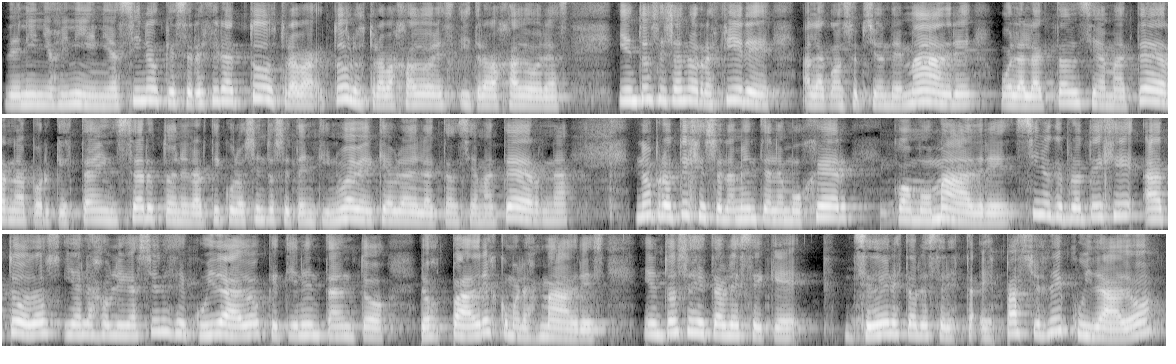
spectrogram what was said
de niños y niñas, sino que se refiere a todos, todos los trabajadores y trabajadoras. Y entonces ya no refiere a la concepción de madre o a la lactancia materna, porque está inserto en el artículo 179 que habla de lactancia materna. No protege solamente a la mujer como madre, sino que protege a todos y a las obligaciones de cuidado que tienen tanto los padres como las madres. Y entonces establece que se deben establecer espacios de cuidado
